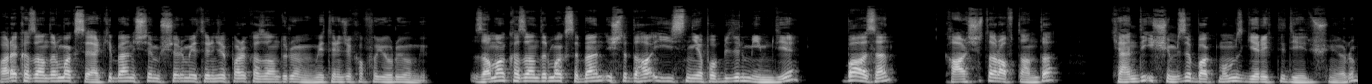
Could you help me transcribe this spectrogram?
para kazandırmaksa eğer ki ben işte müşterime yeterince para kazandırıyor muyum? Yeterince kafa yoruyor muyum? Zaman kazandırmaksa ben işte daha iyisini yapabilir miyim diye bazen karşı taraftan da kendi işimize bakmamız gerekli diye düşünüyorum.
